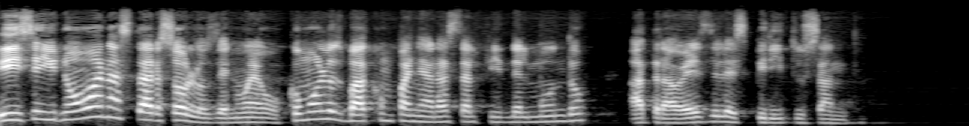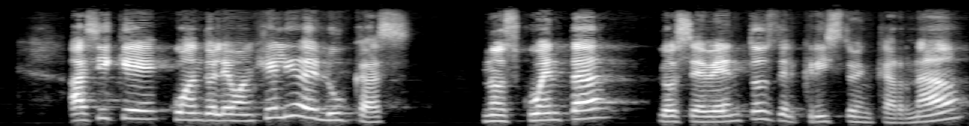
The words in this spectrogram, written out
y dice, y no van a estar solos de nuevo. ¿Cómo los va a acompañar hasta el fin del mundo? A través del Espíritu Santo. Así que cuando el Evangelio de Lucas nos cuenta los eventos del Cristo encarnado,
